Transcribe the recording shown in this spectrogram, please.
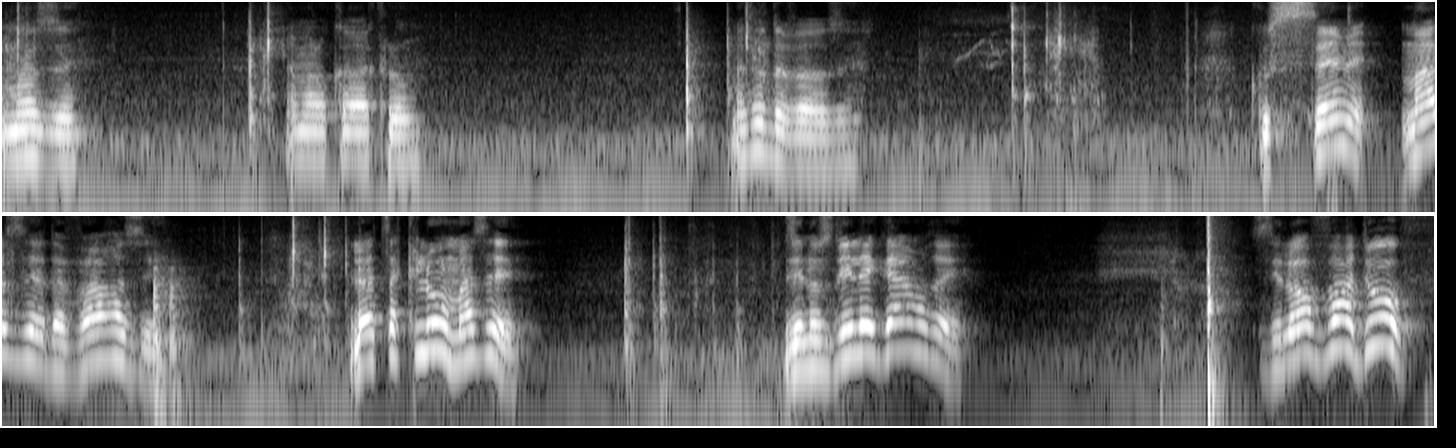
מה זה? למה לא קרה כלום? מה זה הדבר הזה? קוסמת, מה זה הדבר הזה? לא יצא כלום, מה זה? זה נוזלי לגמרי. זה לא עבד, אוף!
